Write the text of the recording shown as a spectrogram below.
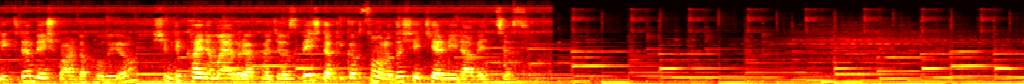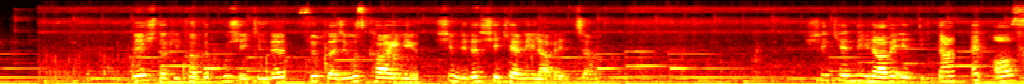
Litre 5 bardak oluyor. Şimdi kaynamaya bırakacağız. 5 dakika sonra da şekerini ilave edeceğiz. Beş dakikadır bu şekilde sütlacımız kaynıyor. Şimdi de şekerini ilave edeceğim. Şekerini ilave ettikten en az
